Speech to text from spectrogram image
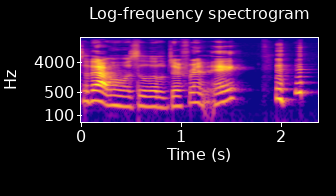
So that one was a little different, eh?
